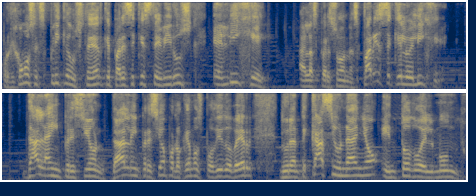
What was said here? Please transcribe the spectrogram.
porque ¿cómo se explica usted que parece que este virus elige a las personas? Parece que lo elige. Da la impresión, da la impresión por lo que hemos podido ver durante casi un año en todo el mundo.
